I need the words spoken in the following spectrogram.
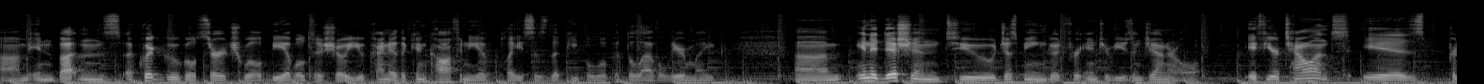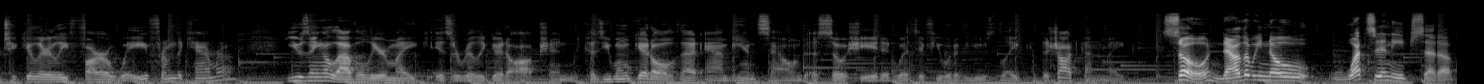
um, in buttons. A quick Google search will be able to show you kind of the cacophony of places that people will put the lavalier mic. Um, in addition to just being good for interviews in general, if your talent is particularly far away from the camera, Using a lavalier mic is a really good option because you won't get all of that ambient sound associated with if you would have used like the shotgun mic. So now that we know what's in each setup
